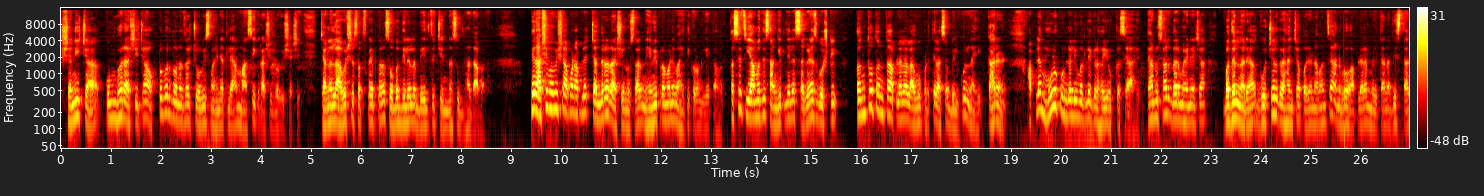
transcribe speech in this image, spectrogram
शनीच्या कुंभ राशीच्या ऑक्टोबर दोन हजार चोवीस महिन्यातल्या मासिक राशी भविष्याशी. चॅनलला अवश्य सबस्क्राईब करा सोबत दिलेलं बेलचं चिन्हसुद्धा दाबा. हे राशी भविष्य आपण आपल्या चंद्र राशीनुसार नेहमीप्रमाणे माहिती करून घेत आहोत. तसेच यामध्ये सांगितलेल्या सगळ्याच गोष्टी तंतोतंत आपल्याला लागू पडतील असं बिलकुल नाही. कारण आपल्या मूळ कुंडलीमधले ग्रहयोग कसे आहेत? त्यानुसार दर महिन्याच्या बदलणाऱ्या गोचर ग्रहांच्या परिणामांचे अनुभव आपल्याला मिळताना दिसतात.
